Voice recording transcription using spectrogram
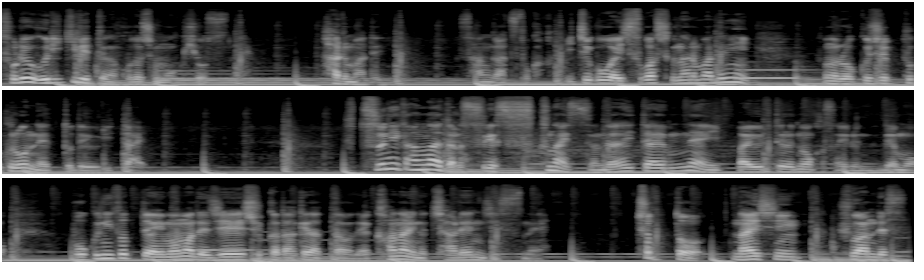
それを売り切るっていうのは今年目標ですね。春までに。3月とかいちごが忙しくなるまでにその60袋をネットで売りたい。普通に考えたらすげえ少ないっすよ。ね大体ねいっぱい売ってる農家さんいるんで。でも僕にとっては今まで JA 出荷だけだったのでかなりのチャレンジっすね。ちょっと内心不安です。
